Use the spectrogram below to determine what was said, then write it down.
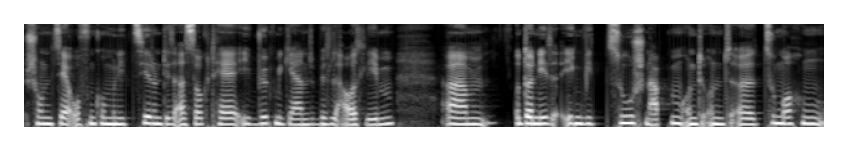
schon sehr offen kommuniziert und das auch sagt, hey, ich würde mich gerne so ein bisschen ausleben. Ähm, und dann nicht irgendwie zuschnappen und, und äh, zumachen,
